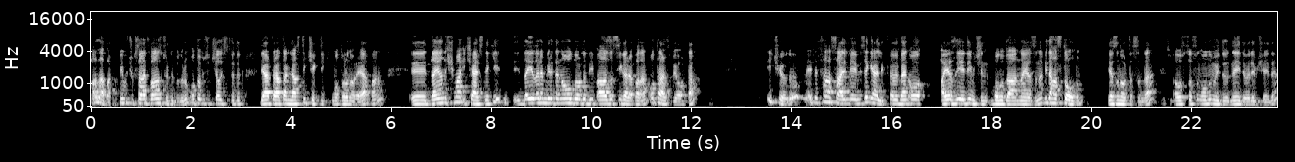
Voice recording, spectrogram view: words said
Allah bak bir buçuk saat falan sürdü bu durum. Otobüsü çalıştırdık. Diğer taraftan lastik çektik motorun oraya falan. Ee, dayanışma içerisindeki e, dayıların biri de ne oldu orada deyip ağza sigara falan o tarz bir ortam. İçiyordu. Neyse sağ salim evimize geldik. Tabii ben o ayazı yediğim için Bolu Dağı'nın ayazını bir de hasta oldum. Yazın ortasında. Ağustos'un 10'u muydu neydi öyle bir şeydi.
